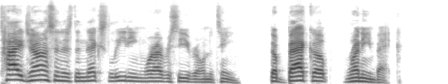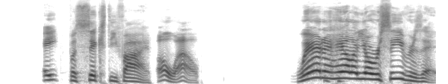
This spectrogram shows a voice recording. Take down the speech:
Ty Johnson is the next leading wide receiver on the team, the backup running back, eight for sixty-five. Oh wow. Where the hell are your receivers at?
